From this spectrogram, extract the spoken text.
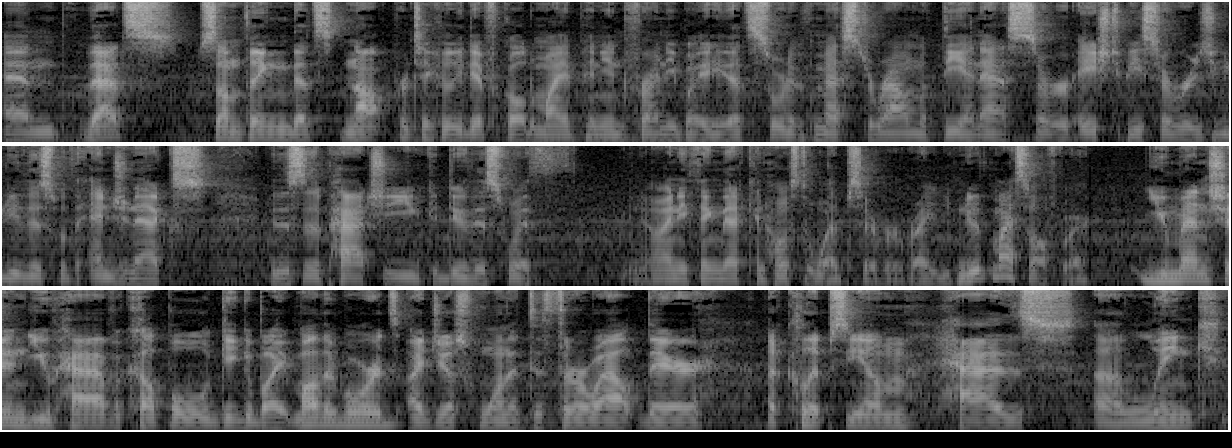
And that's something that's not particularly difficult, in my opinion, for anybody that's sort of messed around with DNS or HTTP servers. You can do this with Nginx. This is Apache. You could do this with you know anything that can host a web server, right? You can do it with my software. You mentioned you have a couple gigabyte motherboards. I just wanted to throw out there. Eclypsium has a link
